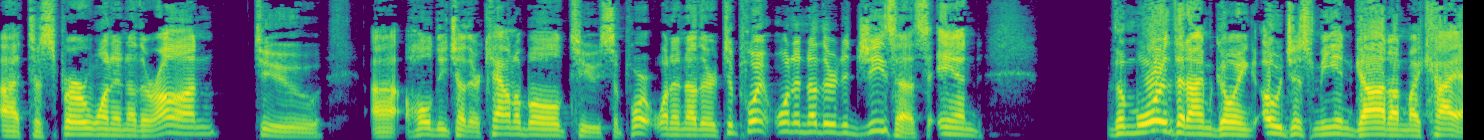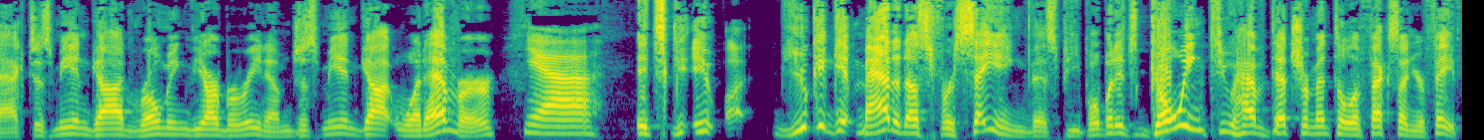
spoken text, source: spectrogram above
uh, to spur one another on to uh, hold each other accountable to support one another to point one another to jesus and the more that i'm going oh just me and god on my kayak just me and god roaming the arboretum just me and god whatever Yeah. it's it, uh, you could get mad at us for saying this people but it's going to have detrimental effects on your faith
